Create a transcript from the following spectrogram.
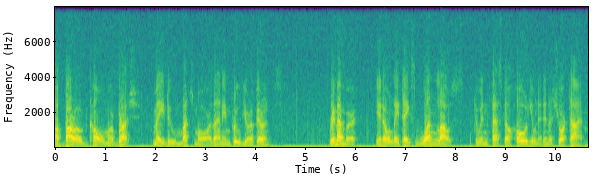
A borrowed comb or brush may do much more than improve your appearance. Remember, it only takes one louse to infest a whole unit in a short time.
